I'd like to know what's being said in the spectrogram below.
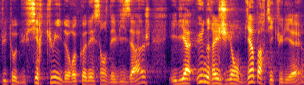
plutôt du circuit de reconnaissance des visages, il y a une région bien particulière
